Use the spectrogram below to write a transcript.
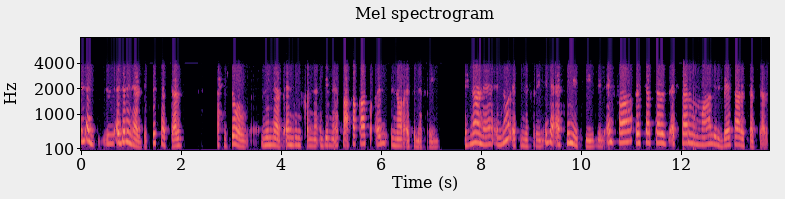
ال adrenergic receptors راح يشتغل من ال nerve ending قلنا يطلع فقط ال norepinephrine هنا ال norepinephrine له affinity لل alpha receptors أكثر مما لل beta receptors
